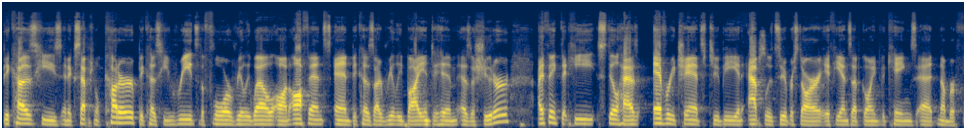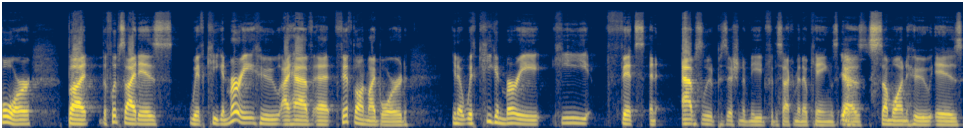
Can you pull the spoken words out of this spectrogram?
because he's an exceptional cutter, because he reads the floor really well on offense, and because I really buy into him as a shooter, I think that he still has every chance to be an absolute superstar if he ends up going to the Kings at number four. But the flip side is with Keegan Murray, who I have at fifth on my board, you know, with Keegan Murray, he fits an absolute position of need for the Sacramento Kings yeah. as someone who is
